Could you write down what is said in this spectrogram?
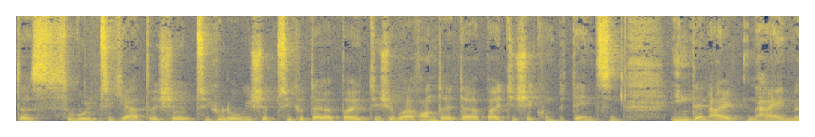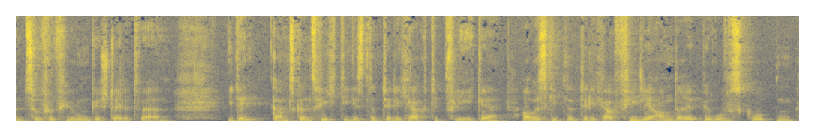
dass sowohl psychiatrische, psychologische, psychotherapeutische, aber auch andere therapeutische Kompetenzen in den Altenheimen zur Verfügung gestellt werden. Ich denke, ganz, ganz wichtig ist natürlich auch die Pflege, aber es gibt natürlich auch viele andere Berufsgruppen,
